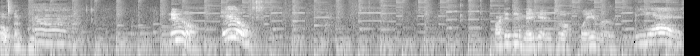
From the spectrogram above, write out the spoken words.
Open. Uh, Ew. ew. Why did they make it into a flavor? Yes.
